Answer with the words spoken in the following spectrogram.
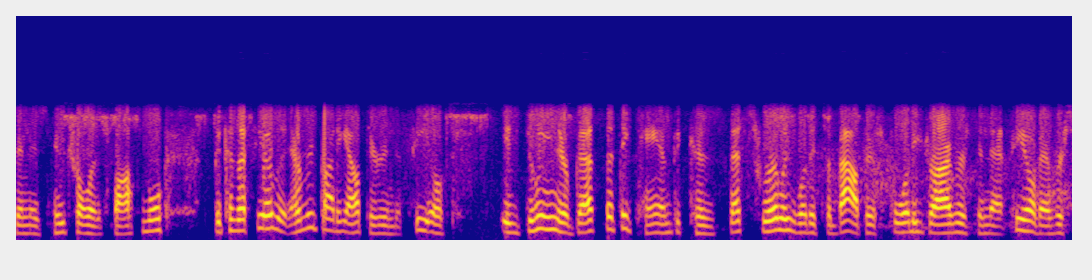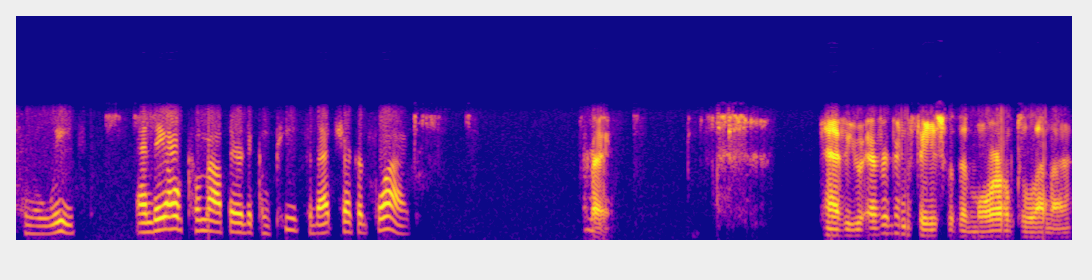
and as neutral as possible because I feel that everybody out there in the field is doing their best that they can because that's really what it's about. There's 40 drivers in that field every single week, and they all come out there to compete for that checkered flag. Right. Have you ever been faced with a moral dilemma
